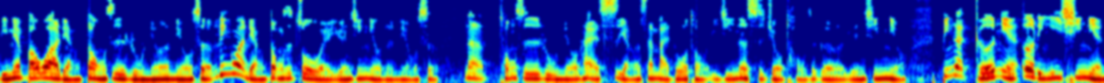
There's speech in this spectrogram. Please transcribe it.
里面包括两栋是乳牛的牛舍，另外两栋是作为原型牛的牛舍。那同时乳牛它也饲养了三百多头，以及那十九头这个原型牛，并在隔年二零一七年。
